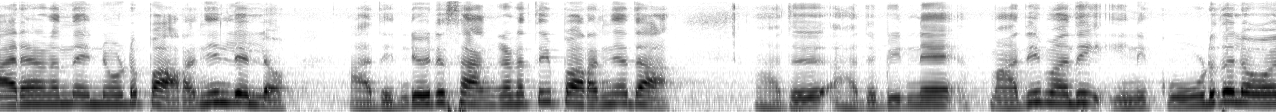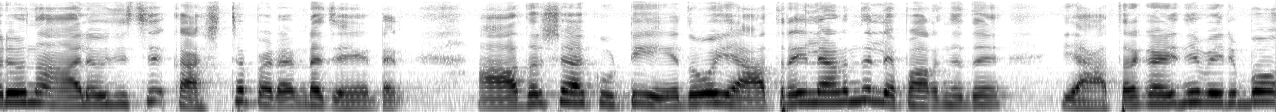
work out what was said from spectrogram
ആരാണെന്ന് എന്നോട് പറഞ്ഞില്ലല്ലോ. അതിന്റെ ഒരു സങ്കടത്തിൽ പറഞ്ഞതാ. അത് അത് പിന്നെ മതി മതി. ഇനി കൂടുതൽ ഓരോന്ന് ആലോചിച്ച് കഷ്ടപ്പെടേണ്ട ചേട്ടൻ ആദർശ ആ കുട്ടി ഏതോ യാത്രയിലാണെന്നല്ലേ പറഞ്ഞത്. യാത്ര കഴിഞ്ഞ് വരുമ്പോൾ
